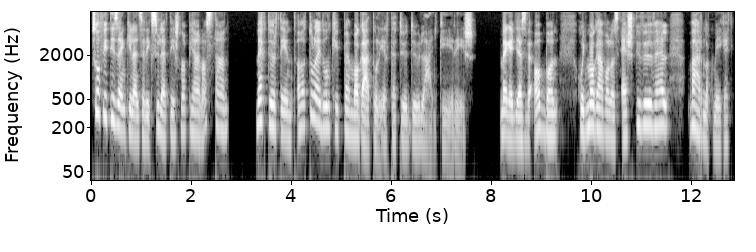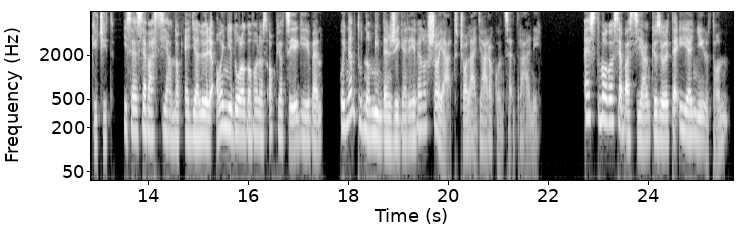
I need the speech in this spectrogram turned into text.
Sophie 19. születésnapján aztán megtörtént a tulajdonképpen magától értetődő lánykérés. Megegyezve abban, hogy magával az esküvővel várnak még egy kicsit, hiszen Sebastiánnak egyelőre annyi dolga van az apja cégében, hogy nem tudna minden zsigerével a saját családjára koncentrálni. Ezt maga Sebastian közölte ilyen nyíltan,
